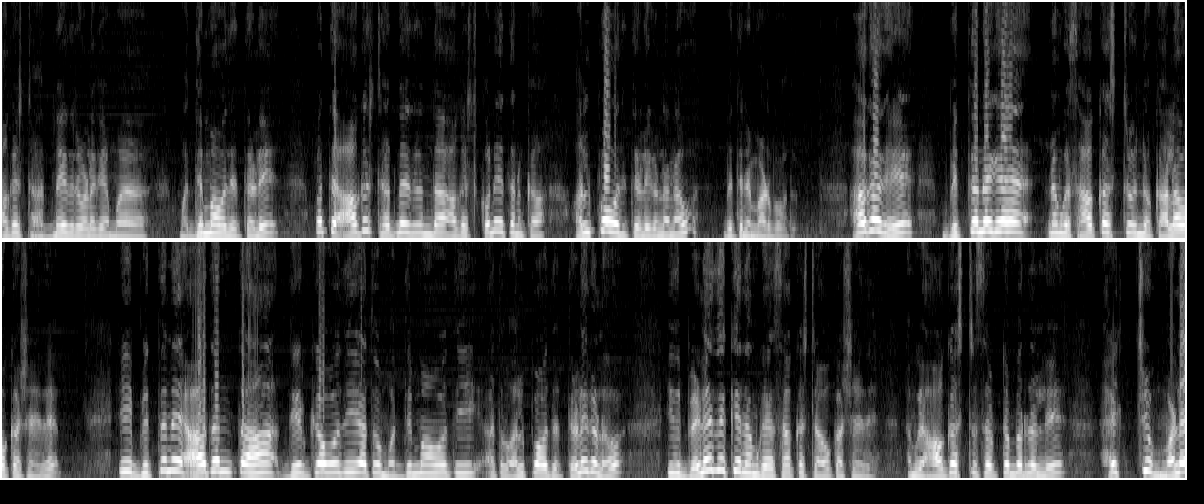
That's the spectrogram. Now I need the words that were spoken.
ಆಗಸ್ಟ್ ಹದಿನೈದರೊಳಗೆ ಮ, ಮಧ್ಯಮಾವಧಿ ತಳಿ, ಮತ್ತು ಆಗಸ್ಟ್ ಹದಿನೈದರಿಂದ ಆಗಸ್ಟ್ ಕೊನೆಯ ತನಕ ಅಲ್ಪಾವಧಿ ತಳಿಗಳನ್ನ ನಾವು ಬಿತ್ತನೆ ಮಾಡ್ಬೋದು. ಹಾಗಾಗಿ ಬಿತ್ತನೆಗೆ ನಮಗೆ ಸಾಕಷ್ಟು ಇನ್ನು ಕಾಲಾವಕಾಶ ಇದೆ. ಈ ಬಿತ್ತನೆ ಆದಂತಹ ದೀರ್ಘಾವಧಿ ಅಥವಾ ಮಧ್ಯಮಾವಧಿ ಅಥವಾ ಅಲ್ಪಾವಧಿ ತಳಿಗಳು ಇದು ಬೆಳೆಯೋದಕ್ಕೆ ನಮಗೆ ಸಾಕಷ್ಟು ಅವಕಾಶ ಇದೆ. ನಮಗೆ ಆಗಸ್ಟ್, ಸೆಪ್ಟೆಂಬರ್ನಲ್ಲಿ ಹೆಚ್ಚು ಮಳೆ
